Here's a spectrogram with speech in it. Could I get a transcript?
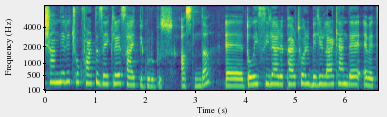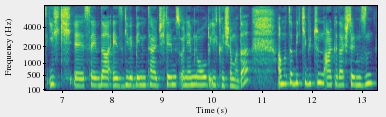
bileşenleri çok farklı zevklere sahip bir grubuz aslında. E, dolayısıyla repertuarı belirlerken de evet ilk e, Sevda, Ezgi ve benim tercihlerimiz önemli oldu ilk aşamada. Ama tabii ki bütün arkadaşlarımızın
